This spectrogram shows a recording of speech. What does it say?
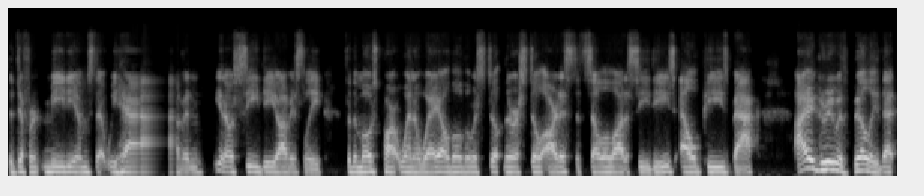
the different mediums that we have and you know cd obviously for the most part went away although there was still there are still artists that sell a lot of cds lps back i agree with billy that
